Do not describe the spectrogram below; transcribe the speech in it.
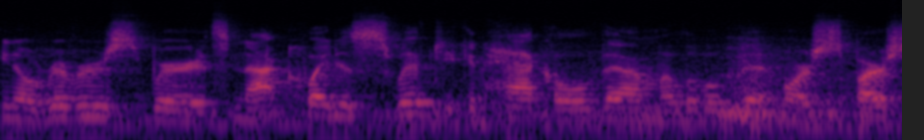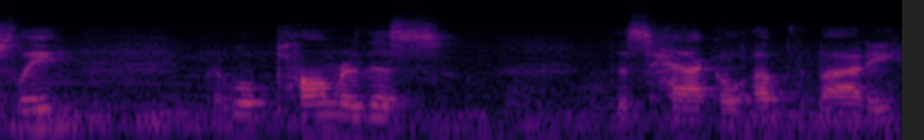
you know, rivers where it's not quite as swift. You can hackle them a little bit more sparsely. But we'll palmer this this hackle up the body.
